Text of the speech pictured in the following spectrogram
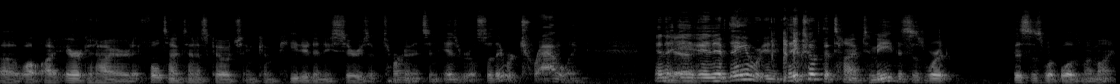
Uh, while I, Eric had hired a full-time tennis coach and competed in a series of tournaments in Israel, so they were traveling. And, Yeah. and if they were, if they took the time, to me, this is where, this is what blows my mind.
